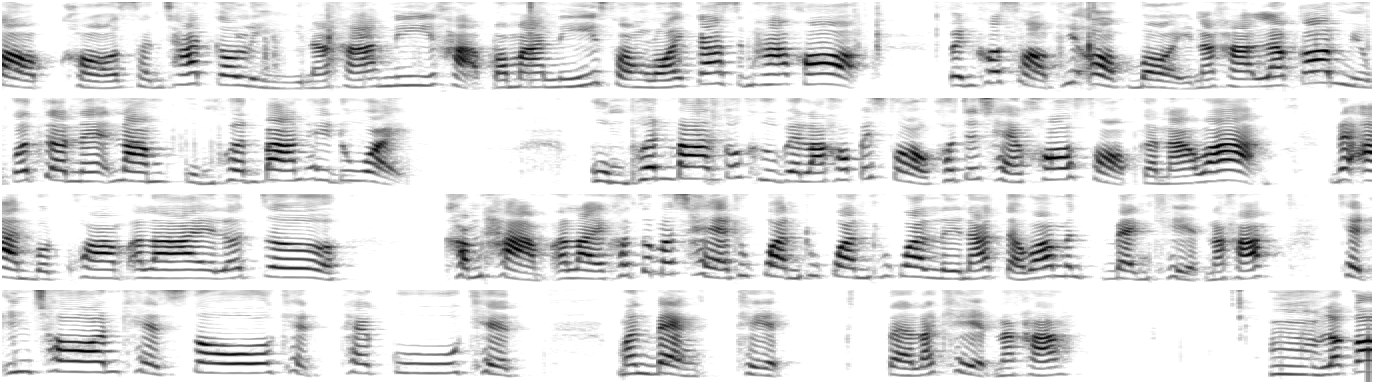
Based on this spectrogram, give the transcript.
สอบขอสัญชาติเกาหลีนะคะ นี่ค่ะ ประมาณนี้ 295 ข้อ เป็นข้อสอบที่ออกบ่อยนะคะ แล้วก็หมิวก็จะแนะนำกลุ่มเพื่อนบ้านให้ด้วย กลุ่มเพื่อนบ้านก็คือเวลาเขาไปสอบเขาจะแชร์ข้อสอบกันนะว่า ได้อ่านบทความอะไรแล้วเจอคำถามอะไรเขาจะมาแชร์ทุกวันทุกวันทุกวันเลยนะ แต่ว่ามันแบ่งเขตนะคะ เขตอินชอนเขตโซ เขตแทกู เขต มันแบ่งเขตแต่ละเขตนะคะ อืม แล้วก็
